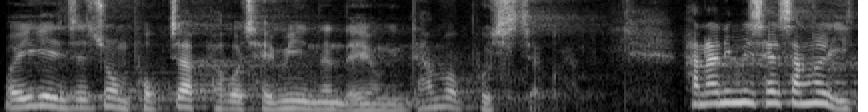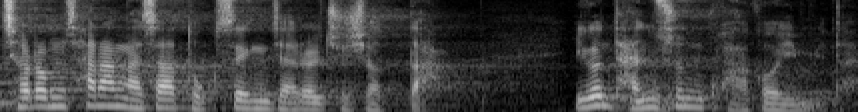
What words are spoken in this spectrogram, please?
뭐 이게 이제 좀 복잡하고 재미있는 내용인데 한번 보시자고요. 하나님이 세상을 이처럼 사랑하사 독생자를 주셨다. 이건 단순 과거입니다.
